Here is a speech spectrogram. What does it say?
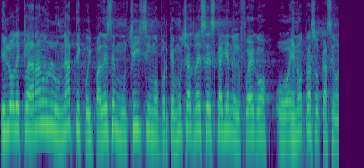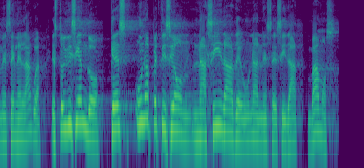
Y lo declararon lunático y padece muchísimo porque muchas veces cae en el fuego o en otras ocasiones en el agua. Estoy diciendo que es una petición nacida de una necesidad. Vamos,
